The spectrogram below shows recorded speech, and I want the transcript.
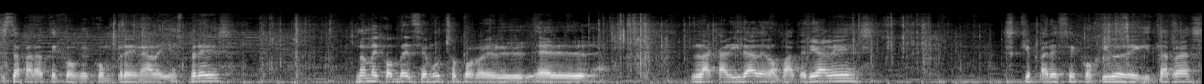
este aparatejo que compré en AliExpress no me convence mucho por el, la calidad de los materiales. Es que parece cogido de guitarras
